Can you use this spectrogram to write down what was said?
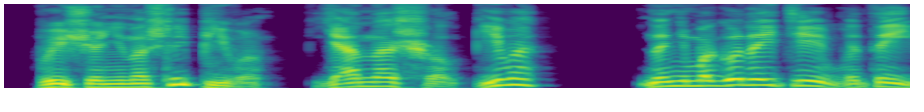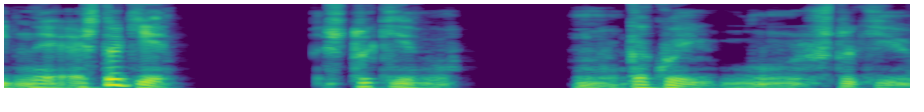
— Вы еще не нашли пиво? — Я нашел пиво, но не могу найти этой э, штуки. — Штуки? Какой штуки?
